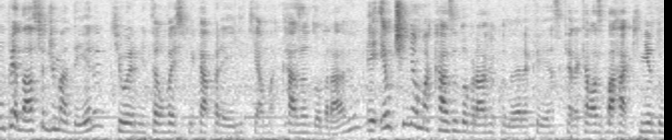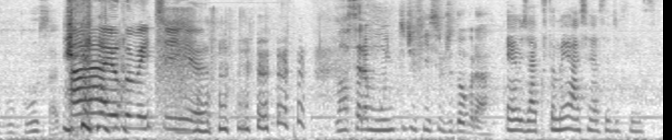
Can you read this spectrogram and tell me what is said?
Um pedaço de madeira, que o ermitão vai explicar pra ele que é uma casa dobrável. Eu tinha uma casa dobrável quando eu era criança, que era aquelas barraquinhas do Gugu, sabe? Ah, eu também tinha. Nossa, era muito difícil de dobrar. É, o Jax também acha essa difícil.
